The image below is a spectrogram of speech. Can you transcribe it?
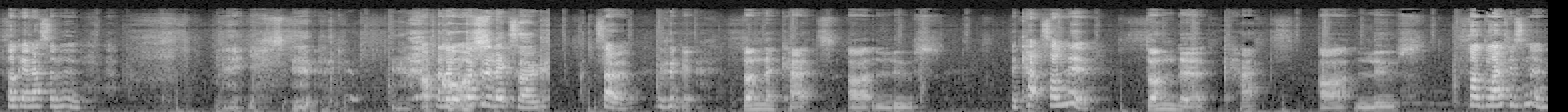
Fucking that's a room. yes. of And then go to the next song. Sarah. okay. Thundercats are loose. The cat's on new. Thundercats are loose. Thug life is new.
